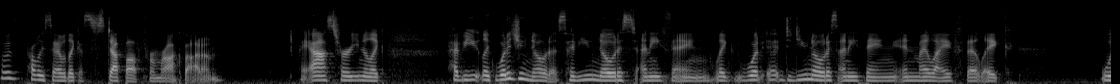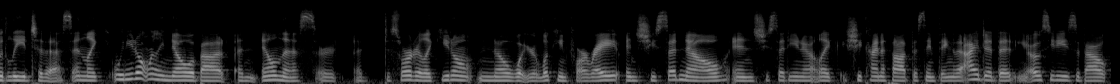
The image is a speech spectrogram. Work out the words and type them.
I would probably say I would like a step up from rock bottom. I asked her, you know, like, have you like what did you notice? Have you noticed anything like what uh, did you notice anything in my life that like would lead to this? And like when you don't really know about an illness or a disorder like you don't know what you're looking for right? And she said no and she said you know like she kind of thought the same thing that i did that you know ocd is about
